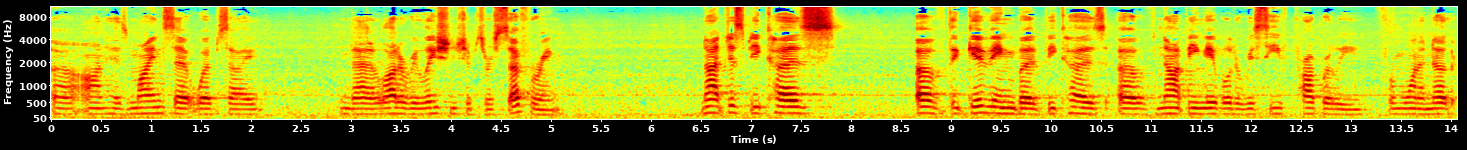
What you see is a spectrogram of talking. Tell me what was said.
uh, on his mindset website that a lot of relationships are suffering, not just because of the giving, but because of not being able to receive properly from one another.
